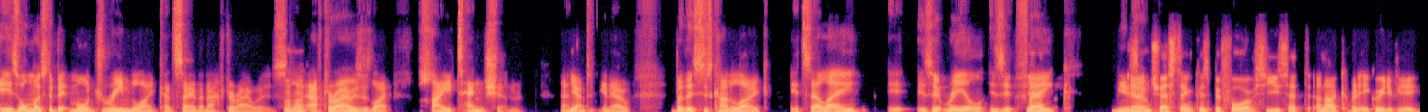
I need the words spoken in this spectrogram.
is almost a bit more dreamlike, I'd say, than After Hours. Like After Hours is like high tension, and Yeah. you know, but this is kind of like it's LA. It, is it real? Is it Yeah. fake? You it's know, interesting because before, obviously, you said, and I completely agreed with you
